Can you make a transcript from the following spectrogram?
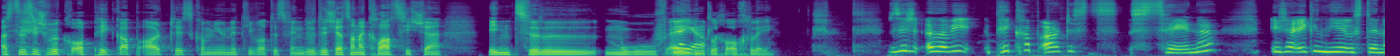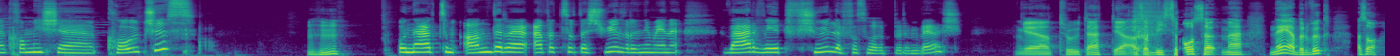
Also das ist wirklich auch Pickup-Artist-Community, die das findet. Das ist ja so ein klassischer Insel-Move Ja, ja. eigentlich auch ein bisschen. Das ist, also wie Pickup-Artists-Szene ist ja irgendwie aus diesen komischen Coaches Mhm. und dann zum anderen eben zu den Schülern. Ich meine, wer wird Schüler von so jemandem, weißt Ja, true that, ja. Also wieso sollte man, nein, aber wirklich, also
